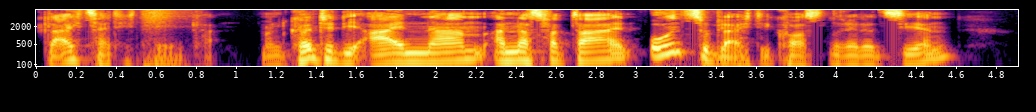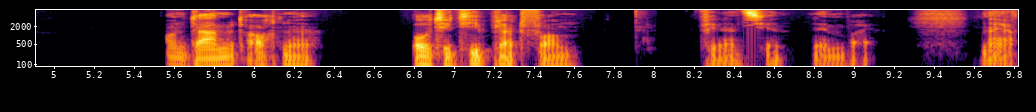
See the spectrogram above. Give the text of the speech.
gleichzeitig drehen kann. Man könnte die Einnahmen anders verteilen und zugleich die Kosten reduzieren und damit auch eine OTT-Plattform finanzieren nebenbei. Naja.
